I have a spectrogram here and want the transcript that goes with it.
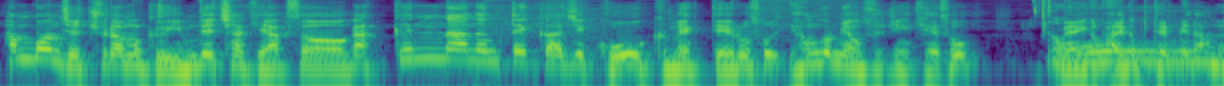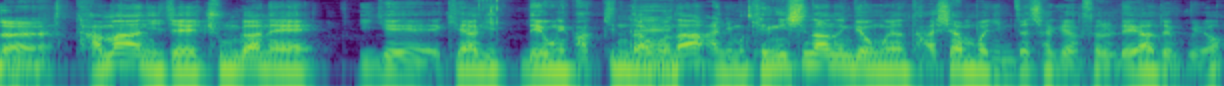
한번 제출하면 그 임대차 계약서가 끝나는 때까지 그 금액대로 소- 현금 영수증이 계속 오. 발급됩니다. 네. 다만 이제 중간에 이게 계약이 내용이 바뀐다거나 아니면 갱신하는 경우에는 다시 한번 임대차 계약서를 내야 되고요.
